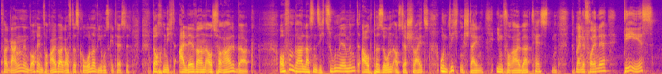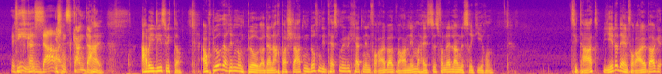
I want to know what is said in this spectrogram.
vergangenen Woche in Vorarlberg auf das Coronavirus getestet. Doch nicht alle waren aus Vorarlberg. Offenbar lassen sich zunehmend auch Personen aus der Schweiz und Liechtenstein in Vorarlberg testen. Meine Freunde, das, Ist ein das Skandal. ist ein Skandal. Aber ich lese weiter. Auch Bürgerinnen und Bürger der Nachbarstaaten dürfen die Testmöglichkeiten in Vorarlberg wahrnehmen, heißt es von der Landesregierung. Zitat, jeder, der in Vorarlberg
